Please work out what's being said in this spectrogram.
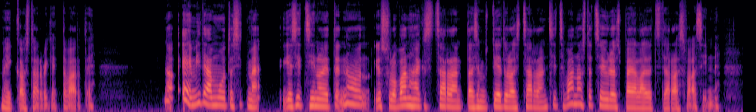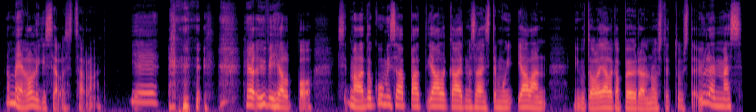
meikkaustarviketta varten. No ei mitään muuta. Sitten mä, ja sitten siinä oli, että no, jos sulla on vanha-aikaiset saranat tai semmoiset tietynlaiset saranat, sitten sä vaan nostat se ylöspäin ja laitat sitä rasvaa sinne. No meillä olikin sellaiset saranat. Jee, hyvin helppoa. Sitten mä laitoin kumisaappaat jalkaa, että mä sain sitten mun jalan niin kuin tuolla jalkapöydällä nostettua sitä ylemmäs,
